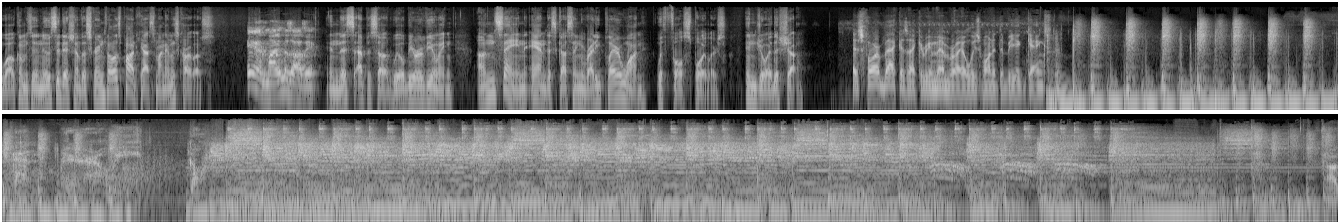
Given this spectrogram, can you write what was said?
Welcome to the newest edition of the Screenfellows podcast. My name is Carlos. And my name is Ozzy. In this episode, we will be reviewing Unsane and discussing Ready Player One with full spoilers. Enjoy the show. As far back as I can remember, I always wanted to be a gangster.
